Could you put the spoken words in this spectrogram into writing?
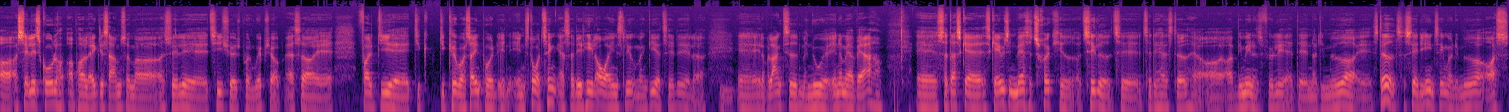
at, at sælge et skoleophold er ikke det samme som at, at sælge t-shirts på en webshop. Altså, folk de, de, de køber sig ind på en, en stor ting, altså det er et helt over ens liv, man giver til det, eller, mm. øh, eller hvor lang tid man nu ender med at være her. Øh, så der skal skabes en masse tryghed og tillid til, til det her sted her, og, og vi mener selvfølgelig, at øh, når de møder øh, stedet, så ser de en ting, når de møder os,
